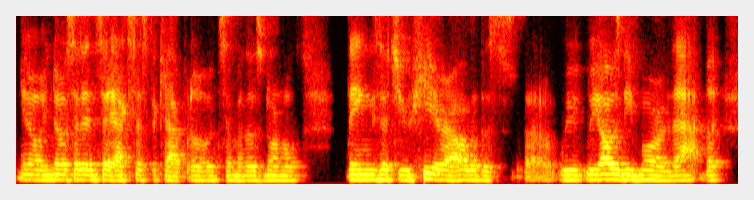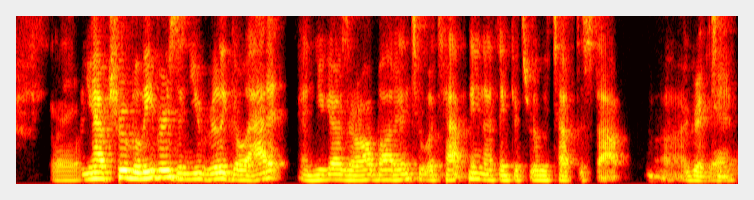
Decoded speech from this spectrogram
you know you notice i didn't say access to capital and some of those normal things that you hear all of us uh, we, we always need more of that. But Right. When you have true believers and you really go at it and you guys are all bought into what's happening, I think it's really tough to stop a great yeah. team.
